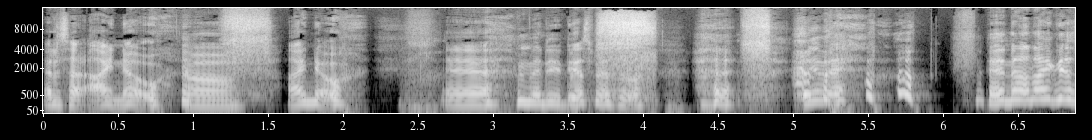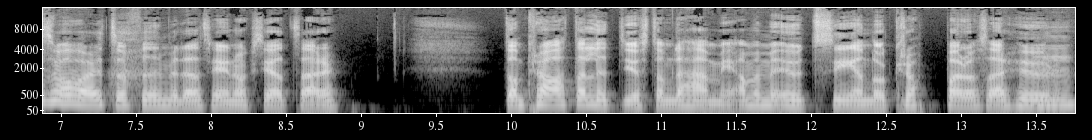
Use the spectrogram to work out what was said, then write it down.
Eller så här, I know. Ja. I know. Eh, men det är det som är så... Nej, en annan grej som har varit så fin med den serien också är att så här, de pratar lite just om det här med, ja, men med utseende och kroppar och så här, hur, Mm.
